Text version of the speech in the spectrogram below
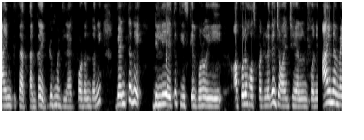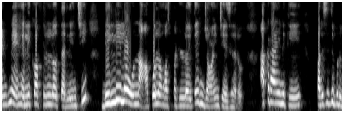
ఆయనకి తగ్గ ఎక్విప్మెంట్ లేకపోవడంతో వెంటనే ఢిల్లీ అయితే తీసుకెళ్ళిపోయి అపోలో హాస్పిటల్ అయితే జాయిన్ చేయాలనుకుని ఆయన వెంటనే హెలికాప్టర్లో తరలించి ఢిల్లీలో ఉన్న అపోలో హాస్పిటల్లో అయితే జాయిన్ చేశారు. అక్కడ ఆయనకి పరిస్థితి ఇప్పుడు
